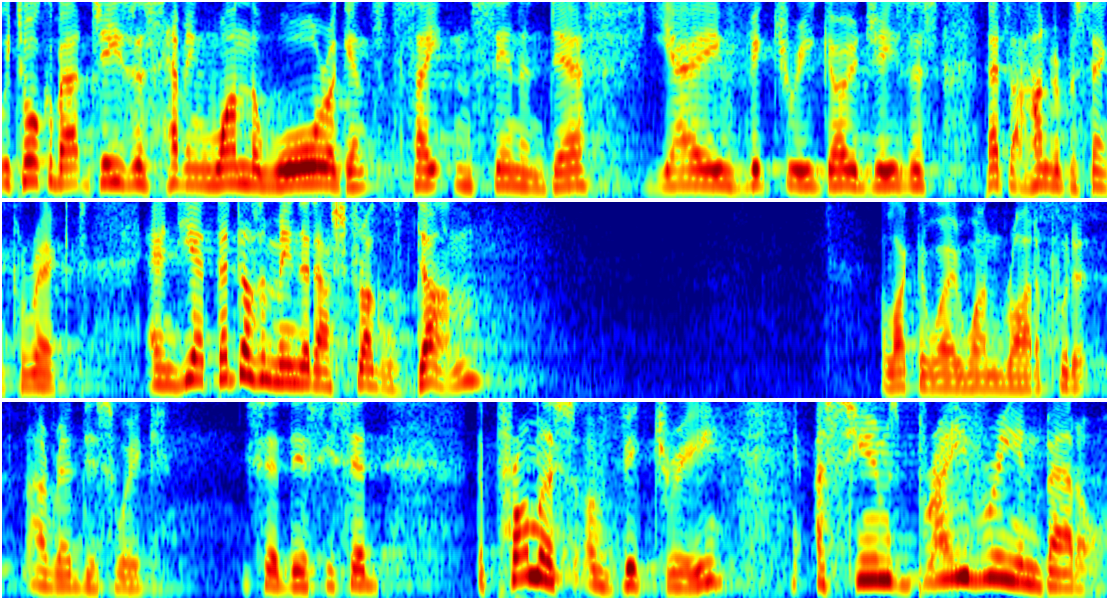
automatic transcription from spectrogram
We talk about Jesus having won the war against Satan, sin, and death. Yay, victory, go Jesus. That's 100% correct. And yet, that doesn't mean that our struggle's done. I like the way one writer put it, I read this week. He said this He said, The promise of victory assumes bravery in battle.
